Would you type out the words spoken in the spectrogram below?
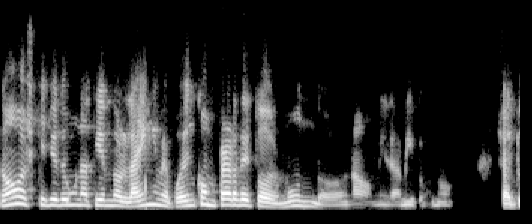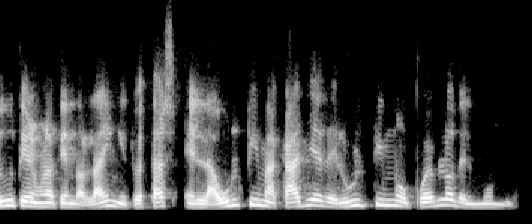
no, es que yo tengo una tienda online y me pueden comprar de todo el mundo. No, mira, amigo, no. O sea, tú tienes una tienda online y tú estás en la última calle del último pueblo del mundo.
